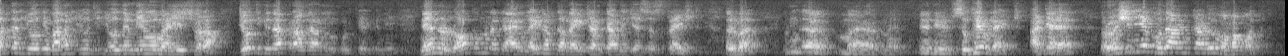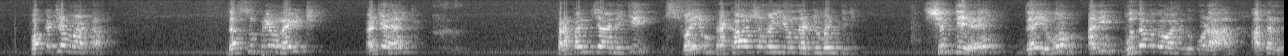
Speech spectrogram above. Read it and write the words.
అంతర్జ్యోతి మహర్జ్యోతి జ్యోతిర్దేవ మహేశ్వర జ్యోతికి దా ప్రాధాన్యం కొడుతుంది నేను లోకమునకు I am light of the light అంటాడు జస్టిస్ క్రైస్ట్. Supreme light. అంటే రోషనీయ ఖుదా అంటాడు మొహమ్మద్. ఒకటే మాట. The supreme light. అంటే ప్రపంచానికి స్వయం ప్రకాశమై ఉన్నటువంటి శక్తి దైవం అని బుద్ధ భగవానుడు కూడా అతను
